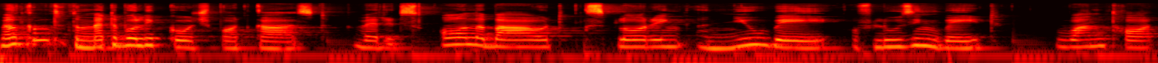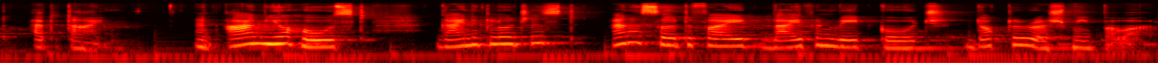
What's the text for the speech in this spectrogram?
Welcome to the Metabolic Coach podcast, where it's all about exploring a new way of losing weight, one thought at a time. And I'm your host, gynecologist and a certified life and weight coach, Dr. Rashmi Pawar.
